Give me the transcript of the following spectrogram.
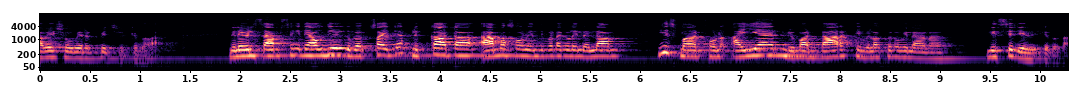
ആവേശവും ഇരട്ടിപ്പിച്ചിരിക്കുന്നത് നിലവിൽ സാംസങ്ങിന്റെ ഔദ്യോഗിക വെബ്സൈറ്റ് ഫ്ലിപ്കാർട്ട് ആമസോൺ എന്നിവിടങ്ങളിലെല്ലാം ഈ സ്മാർട്ട് ഫോൺ അയ്യായിരം രൂപ ഡയറക്റ്റ് വിലക്കുറവിലാണ് ലിസ്റ്റ് ചെയ്തിരിക്കുന്നത്.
